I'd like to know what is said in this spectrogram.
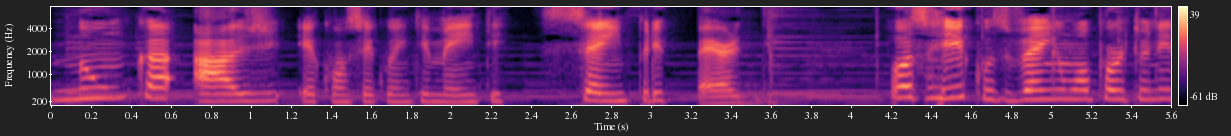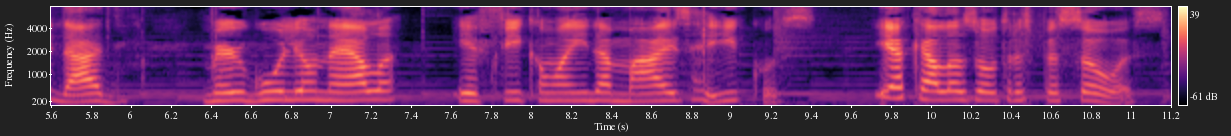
nunca age e, consequentemente, sempre perde. Os ricos veem uma oportunidade, mergulham nela e ficam ainda mais ricos. E aquelas outras pessoas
